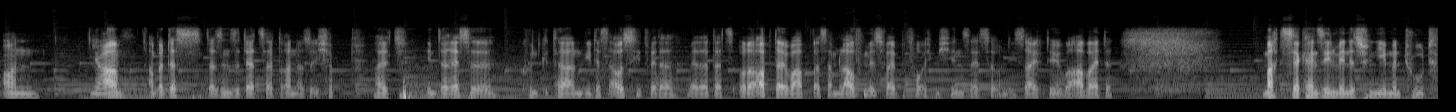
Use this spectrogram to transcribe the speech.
Und ja, aber das, da sind sie derzeit dran. Also ich habe halt Interesse kundgetan, wie das aussieht, wer da, wer da das, oder ob da überhaupt was am Laufen ist, weil bevor ich mich hinsetze und die Seite überarbeite, macht es ja keinen Sinn, wenn es schon jemand tut.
